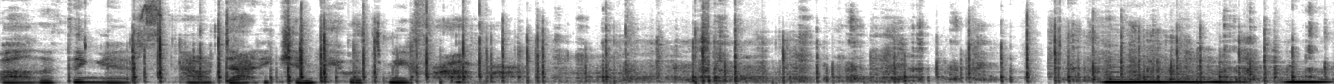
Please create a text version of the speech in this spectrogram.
Well, the thing is, now Daddy can be with me forever. Mm-hmm.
